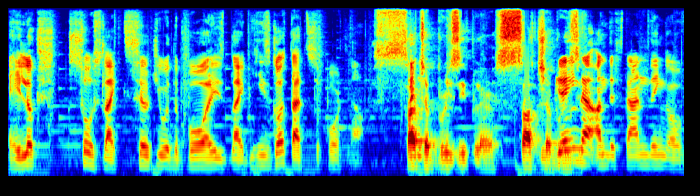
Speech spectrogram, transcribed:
He looks so like silky with the ball. He's like he's got that support now. Such a breezy player. Such He's a getting breezy. that understanding of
